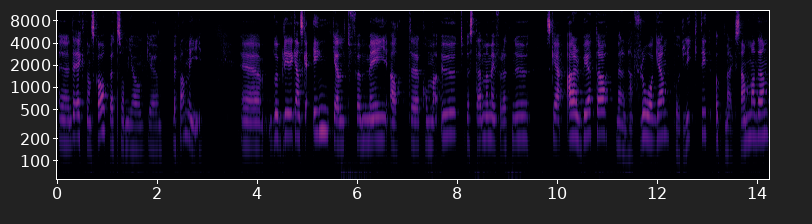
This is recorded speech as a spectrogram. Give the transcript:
det äktenskapet som jag befann mig i. Eh, då blir det ganska enkelt för mig att eh, komma ut, bestämma mig för att nu ska jag arbeta med den här frågan på riktigt, uppmärksamma den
